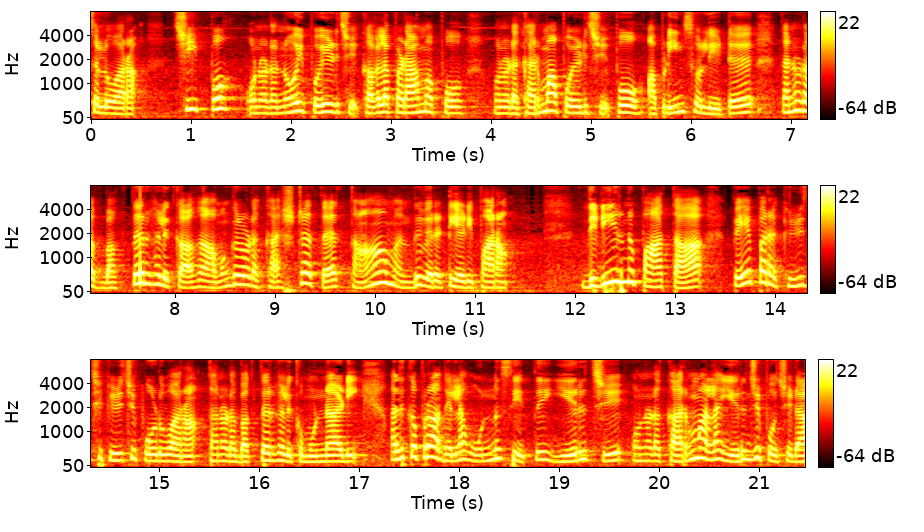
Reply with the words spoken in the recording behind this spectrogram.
சொல்லுவாராம். சீ போ. உன்னோட நோய் போயிடுச்சு. கவலைப்படாமல் போ. உன்னோட கர்மா போயிடுச்சு. போ அப்படின்னு சொல்லிட்டு தன்னோட பக்தர்களுக்காக அவங்களோட கஷ்டத்தை தான் வந்து விரட்டி அடிப்பாராம். திடீர்னு பார்த்தா பேப்பரை கிழிச்சு கிழிச்சு போடுவாராம் தன்னோட பக்தர்களுக்கு முன்னாடி. அதுக்கப்புறம் அதெல்லாம் ஒன்று சேர்த்து எரித்து உன்னோட கர்மாலாம் எரிஞ்சு போச்சுடா.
